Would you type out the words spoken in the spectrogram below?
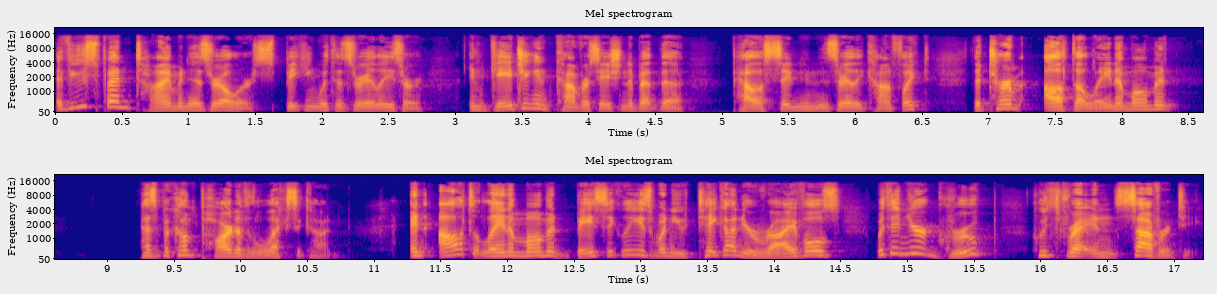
If you spend time in Israel or speaking with Israelis or engaging in conversation about the Palestinian Israeli conflict, the term Altalena moment has become part of the lexicon. An Altalena moment basically is when you take on your rivals within your group who threaten sovereignty.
